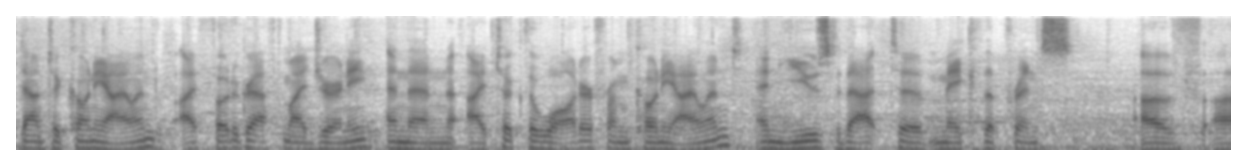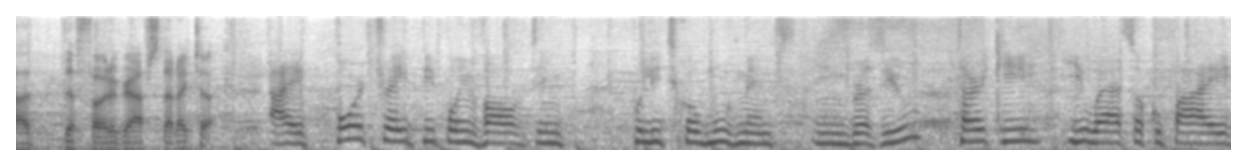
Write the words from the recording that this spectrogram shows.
down to Coney Island. I photographed my journey and then I took the water from Coney Island and used that to make the prints of uh, the photographs that I took. I portrayed people involved in political movements in Brazil, Turkey, US, Occupy,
